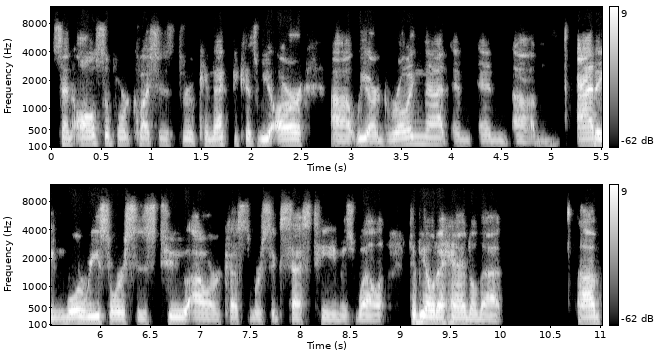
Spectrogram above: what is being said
Send all support questions through Connect because we are uh, we are growing that and and um, adding more resources to our customer success team as well to be able to handle that. Um,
